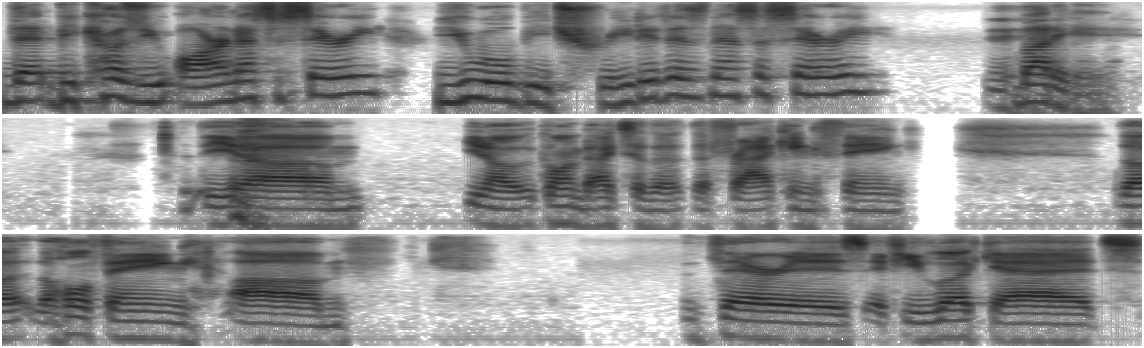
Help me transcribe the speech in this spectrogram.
that because you are necessary you will be treated as necessary mm-hmm. buddy. The um you know going back to the the fracking thing the the whole thing um, there is if you look at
